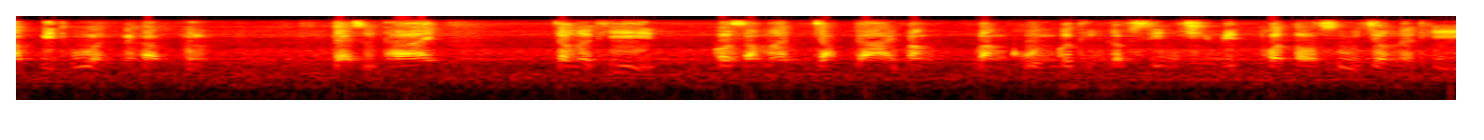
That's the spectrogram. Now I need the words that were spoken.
นับไม่ถ้วนนะครับ แต่สุดท้ายเจ้าหน้าที่ก็สามารถจับได้บางบางคนก็ถึงกับสิ้นชีวิตเพราะต่อสู้เจ้าหน้าที่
